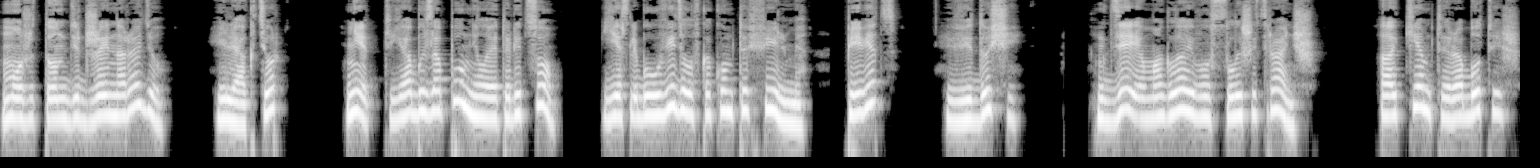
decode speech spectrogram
Может, он диджей на радио? Или актер? Нет, я бы запомнила это лицо, если бы увидела в каком-то фильме. Певец? Ведущий? Где я могла его слышать раньше? А кем ты работаешь?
